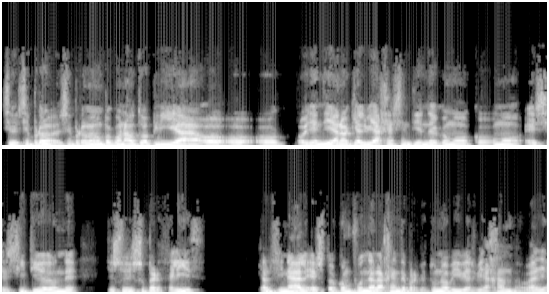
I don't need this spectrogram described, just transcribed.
Se, se, promueve un poco una utopía o, hoy en día, ¿no? Que el viaje se entiende como, como ese sitio donde yo soy súper feliz, que al final esto confunde a la gente porque tú no vives viajando, vaya.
